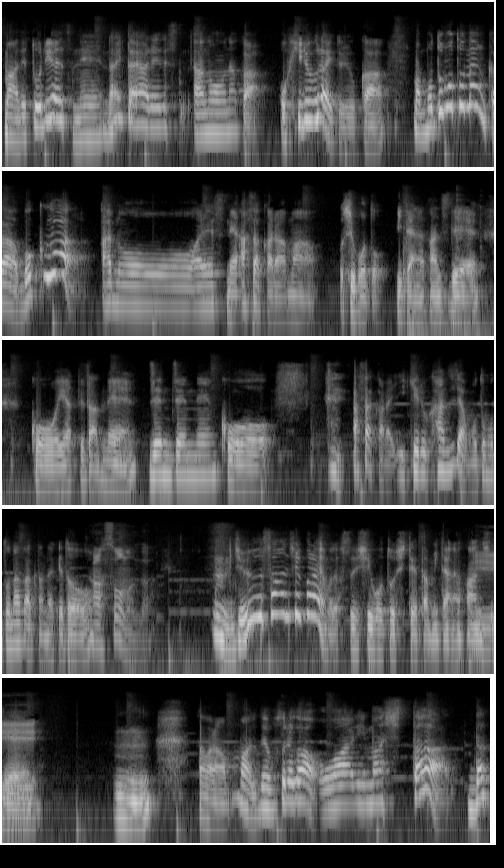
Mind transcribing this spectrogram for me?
まあで、とりあえずね、大体あれです。あの、なんか、お昼ぐらいというか、まあ、もともとなんか、僕は、あのーあれですね、朝からまあ、お仕事みたいな感じで、こうやってたんで、全然ね、こう、朝から行ける感じではもともとなかったんだけど、あ、そうなんだ。うん、13時ぐらいまで普通に仕事してたみたいな感じで、えうん。だから、まあ、でもそれが終わりました。だ、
